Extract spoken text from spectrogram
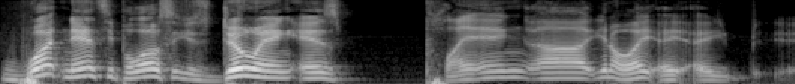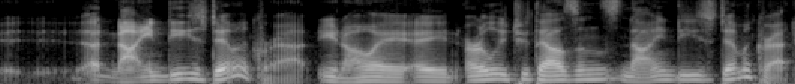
what Nancy Pelosi is doing is playing, uh, you know, a a, a, a '90s Democrat. You know, a, a early 2000s '90s Democrat.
